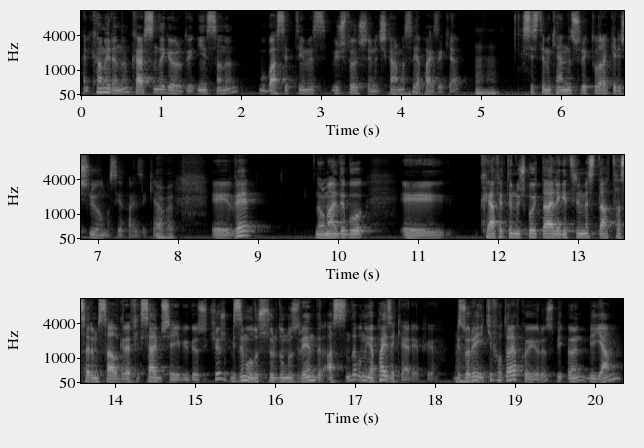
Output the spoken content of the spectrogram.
hani kameranın karşısında gördüğü insanın bu bahsettiğimiz vücut ölçülerini çıkarması yapay zeka. Hı hı. Sistemi kendini sürekli olarak geliştiriyor olması yapay zeka. Evet. Ee, ve normalde bu e, kıyafetlerin üç boyutlu hale getirilmesi daha tasarımsal, grafiksel bir şey gibi gözüküyor. Bizim oluşturduğumuz render aslında bunu yapay zeka yapıyor. Biz oraya iki fotoğraf koyuyoruz. Bir ön, bir yan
